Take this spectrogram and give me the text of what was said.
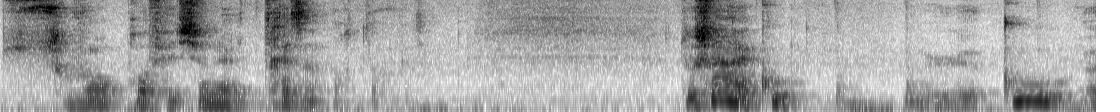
souvent professionnelles très importantes. Tout ça a un coût. Le coût euh,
